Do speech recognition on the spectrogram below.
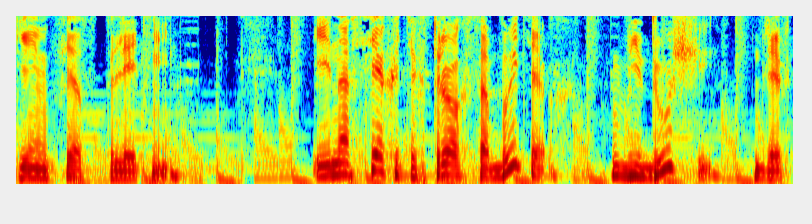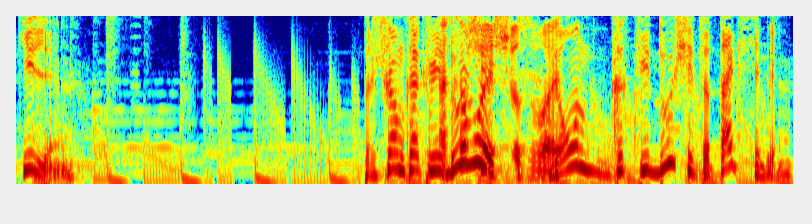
Game Fest летний. И на всех этих трех событиях ведущий Джефф Килли. Причем как ведущий... А кого еще звать? Да он как ведущий-то так себе.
